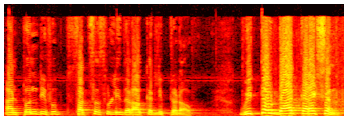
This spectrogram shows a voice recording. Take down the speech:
and 25th successfully the rocket lifted off. Without that correction,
